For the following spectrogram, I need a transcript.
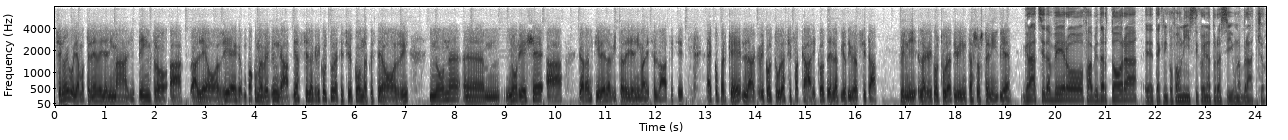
Se noi vogliamo tenere gli animali dentro a, alle osi è un po' come averli in gabbia se l'agricoltura che circonda queste osi non, ehm, non riesce a garantire la vita degli animali selvatici. Ecco perché l'agricoltura si fa carico della biodiversità. Quindi l'agricoltura diventa sostenibile. Grazie davvero Fabio D'Artora, eh, tecnico faunistico in Natura Sì, un abbraccio.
